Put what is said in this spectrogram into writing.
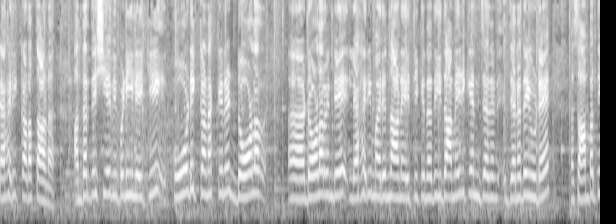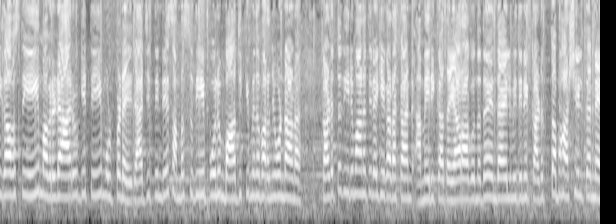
ലഹരി കടത്താണ്. അന്തർദേശീയ വിപണിയിലേക്ക് കോടിക്കണക്കിന് ഡോളർ ഡോളറിന്റെ ലഹരി മരുന്നാണ് എത്തിക്കുന്നത് ഇത് അമേരിക്കൻ ജന ജനതയുടെ സാമ്പത്തികാവസ്ഥയെയും അവരുടെ ആരോഗ്യത്തെയും ഉൾപ്പെടെ രാജ്യത്തിന്റെ സമസ്തയെ പോലും ബാധിക്കുമെന്ന് പറഞ്ഞുകൊണ്ടാണ് കടുത്ത തീരുമാനത്തിലേക്ക് കടക്കാൻ അമേരിക്ക തയ്യാറാകുന്നത്. എന്തായാലും ഇതിനെ കടുത്ത ഭാഷയിൽ തന്നെ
